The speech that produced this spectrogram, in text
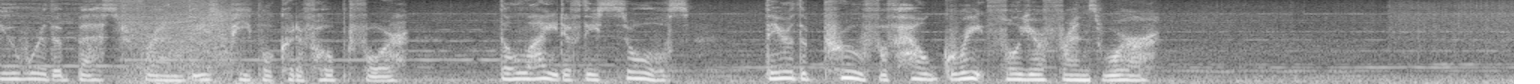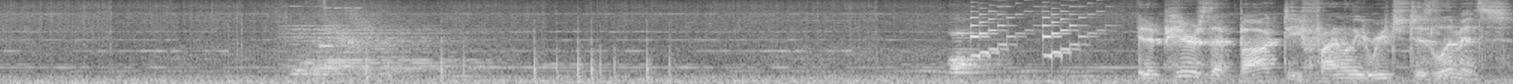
You were the best friend these people could have hoped for. The light of these souls. They're the proof of how grateful your friends were. It appears that Bhakti finally reached his limits.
